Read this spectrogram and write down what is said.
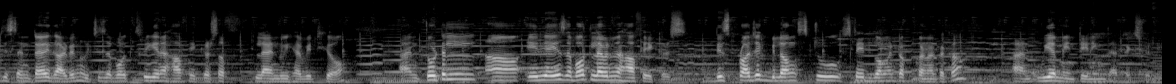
this entire garden which is about three and a half acres of land we have it here and total uh, area is about 11 and a half acres this project belongs to state government of karnataka and we are maintaining that actually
